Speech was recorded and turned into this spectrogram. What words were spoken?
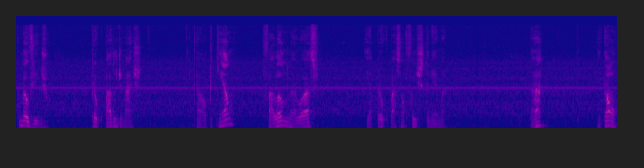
com meu vídeo. Preocupado demais. Canal pequeno, falando do negócio, e a preocupação foi extrema. Tá? Então,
